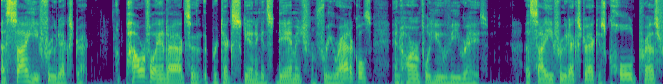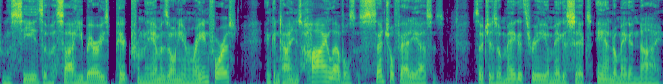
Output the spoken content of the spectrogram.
Acai fruit extract a powerful antioxidant that protects skin against damage from free radicals and harmful UV rays. Acai fruit extract is cold pressed from the seeds of acai berries picked from the Amazonian rainforest and contains high levels of essential fatty acids such as omega 3, omega 6, and omega 9.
